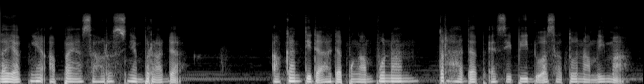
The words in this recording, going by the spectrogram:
layaknya apa yang seharusnya berada akan tidak ada pengampunan terhadap SCP-2165.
